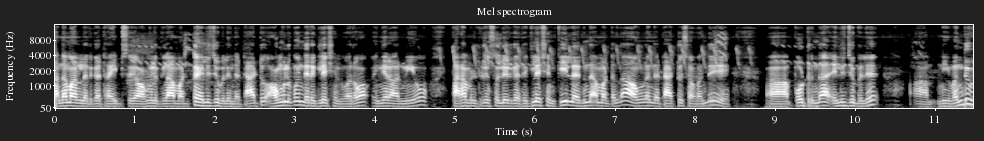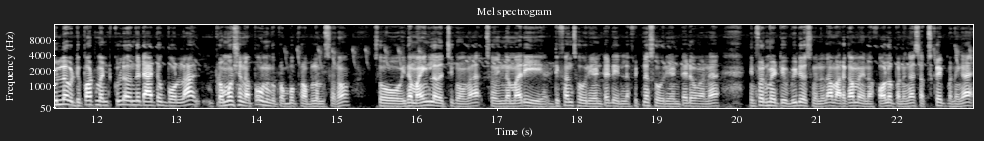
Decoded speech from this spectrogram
அந்தமானில் இருக்க ட்ரைப்ஸு அவங்களுக்குலாம் மட்டும் எலிஜிபிள் இந்த டேட்டூ அவங்களுக்கும் இந்த ரெகுலேஷன் வரும். இந்தியன் ஆர்மியும் பாராமிலிட்டரியும் சொல்லியிருக்க ரெகுலேஷன் கீழே இருந்தால் மட்டும்தான் அவங்களும் இந்த டேட்டூஸை வந்து போட்டிருந்தா எலிஜிபிள் நீ வந்து உள்ள டிபார்ட்மெண்ட்குள்ளே வந்து டேட்டூ போடலாம். ப்ரொமோஷன் அப்போ உனக்கு ரொம்ப ப்ராப்ளம்ஸ் வரும். ஸோ இதை மைண்டில் வச்சுக்கோங்க. ஸோ இந்த மாதிரி டிஃபென்ஸ் ஓரியன்ட் இல்லை ஃபிட்னஸ் ஓரியன்டான இன்ஃபர்மேட்டிவ் வீடியோஸ் வேணும்னா மறக்காமல் என்னை ஃபாலோ பண்ணுங்கள் சப்ஸ்கிரைப் பண்ணுங்கள்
